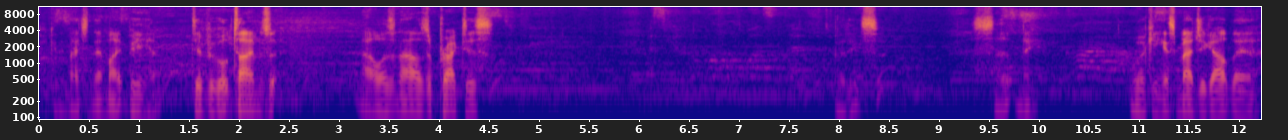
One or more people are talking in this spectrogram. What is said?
You can imagine there might be difficult times, hours and hours of practice, but it's certainly working its magic out there.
